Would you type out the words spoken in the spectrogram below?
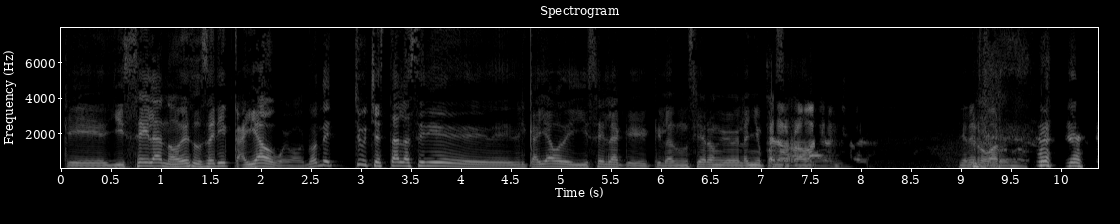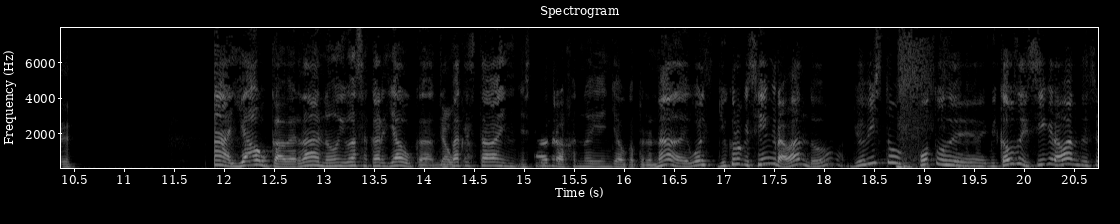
que Gisela nos dé su serie Callao, weón. ¿Dónde chucha está la serie de- de- del Callao de Gisela que, que la anunciaron el año Se lo pasado? robaron, chaval. Ya le robaron. ¿no? Ah, Yauca, ¿verdad? ¿No? Iba a sacar Yauca. Mi Yauca. pata estaba, en- estaba trabajando ahí en Yauca, pero nada, igual, yo creo que siguen grabando. Yo he visto fotos de mi causa y sigue grabando eso.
